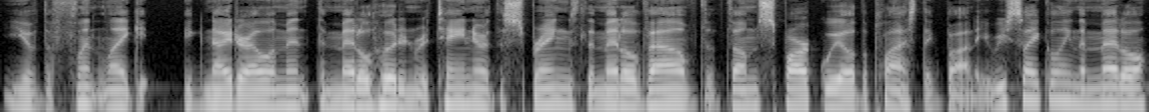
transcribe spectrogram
You have the flint like igniter element, the metal hood and retainer, the springs, the metal valve, the thumb spark wheel, the plastic body. Recycling the metal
